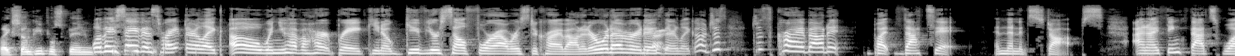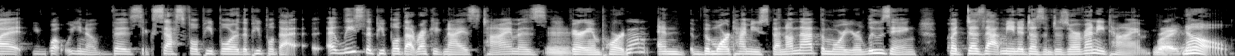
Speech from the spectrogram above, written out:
Like some people spend. Well, they say this, right? They're like, oh, when you have a heartbreak, you know, give yourself four hours to cry about it or whatever it is. Right. They're like, oh, just just cry about it, but that's it, and then it stops. And I think that's what what you know the successful people or the people that at least the people that recognize time as mm. very important. And the more time you spend on that, the more you're losing. But does that mean it doesn't deserve any time? Right. No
